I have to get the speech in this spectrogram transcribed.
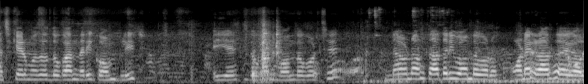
আজকের মতো দোকানদারি কমপ্লিট। এই দোকান বন্ধ করছে। নাও নাও তাড়াতাড়ি বন্ধ করো। অনেক রাত হয়ে গেল।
